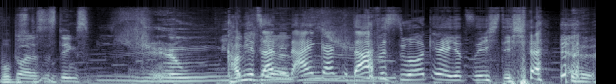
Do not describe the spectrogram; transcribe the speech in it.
Wo bist du? das ist Dings. Komm jetzt an den Eingang. Da bist du. Okay, jetzt sehe ich dich. Äh,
